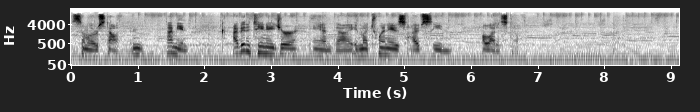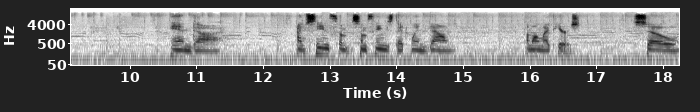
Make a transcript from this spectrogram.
similar stuff. And I mean, I've been a teenager, and uh, in my 20s, I've seen a lot of stuff. And uh, I've seen some, some things that went down among my peers. So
